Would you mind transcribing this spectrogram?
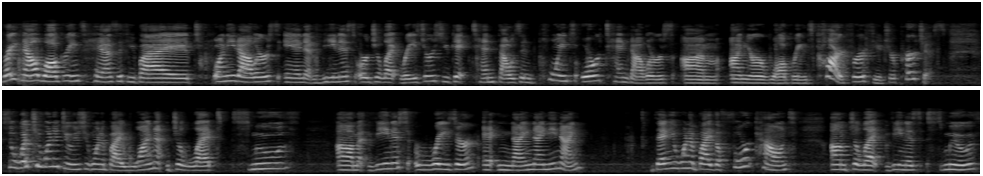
Right now, Walgreens has, if you buy $20 in Venus or Gillette razors, you get 10,000 points or $10 um, on your Walgreens card for a future purchase. So what you want to do is you want to buy one Gillette Smooth um, Venus razor at $9.99. Then you want to buy the four count um, Gillette Venus Smooth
